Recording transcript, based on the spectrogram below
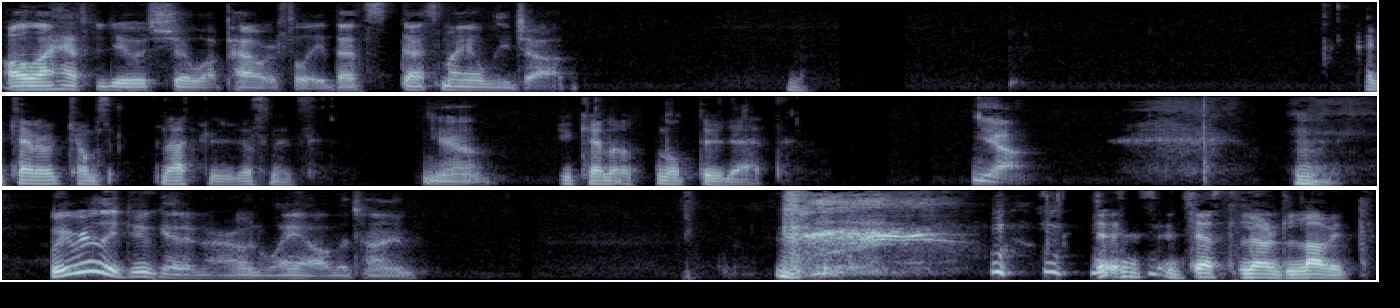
All I have to do is show up powerfully. That's that's my only job. It kind of comes naturally, doesn't it? Yeah. You cannot not do that. Yeah. Hmm. We really do get in our own way all the time. just, just learn to love it.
